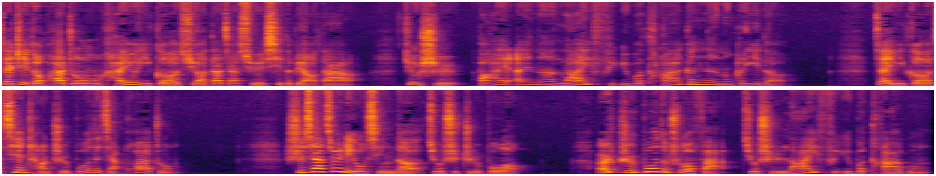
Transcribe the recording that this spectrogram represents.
在这段话中，还有一个需要大家学习的表达，就是 By einer live übertragenen Rede，在一个现场直播的讲话中。时下最流行的就是直播，而直播的说法就是 live übertragung。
